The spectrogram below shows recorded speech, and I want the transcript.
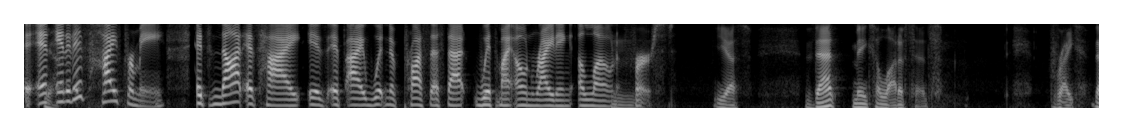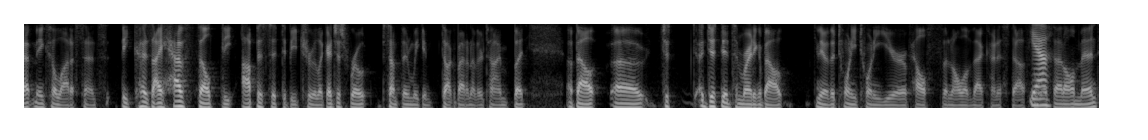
and, and it is high for me, it's not as high as if I wouldn't have processed that with my own writing alone first. Yes. That makes a lot of sense. Right. That makes a lot of sense because I have felt the opposite to be true. Like I just wrote something we can talk about another time, but about uh just I just did some writing about you know the 2020 year of health and all of that kind of stuff and Yeah. what that all meant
